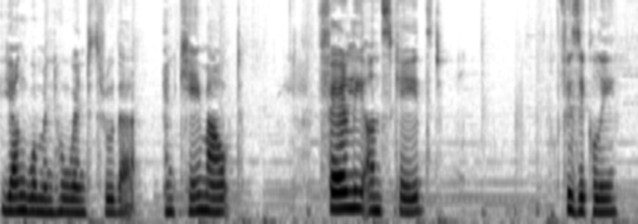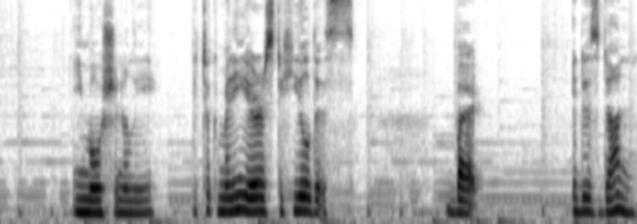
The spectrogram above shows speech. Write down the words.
young woman who went through that and came out fairly unscathed physically, emotionally. It took many years to heal this, but it is done.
